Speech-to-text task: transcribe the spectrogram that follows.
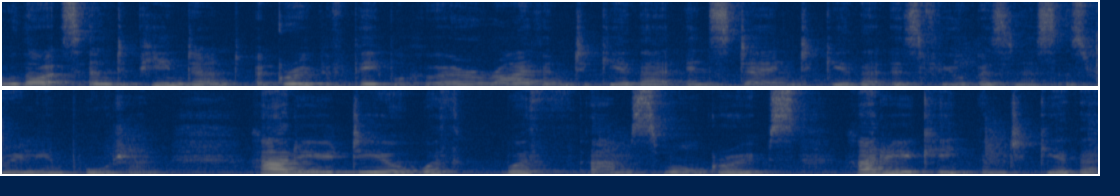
although it's independent, a group of people who are arriving together and staying together is for your business is really important. How do you deal with, with um, small groups? How do you keep them together?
